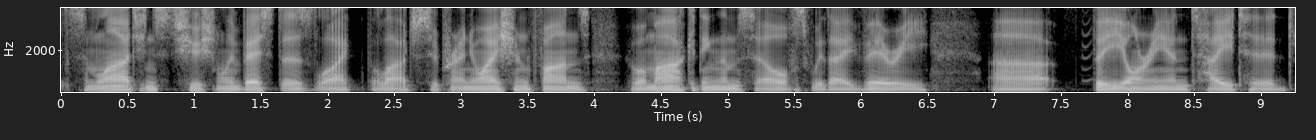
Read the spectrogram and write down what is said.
some large institutional investors like the large superannuation funds who are marketing themselves with a very uh, fee orientated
